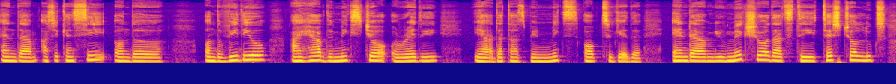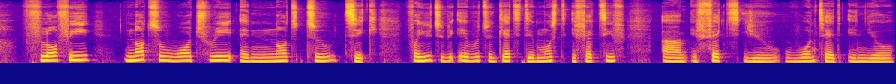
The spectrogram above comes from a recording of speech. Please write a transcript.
And um, as you can see on the on the video I have the mixture already yeah that has been mixed up together. And um, you make sure that the texture looks fluffy not too watery and not too thick for you to be able to get the most effective um, effect you wanted in your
